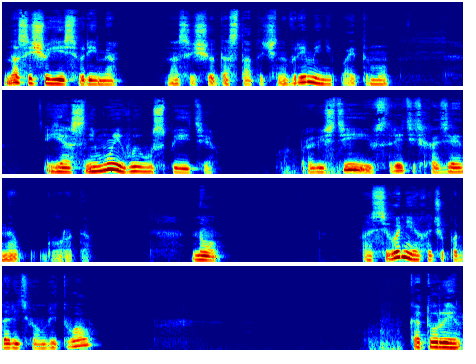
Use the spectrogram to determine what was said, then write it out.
У нас еще есть время. У нас еще достаточно времени, поэтому я сниму, и вы успеете провести и встретить хозяина города. Но а сегодня я хочу подарить вам ритуал, который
